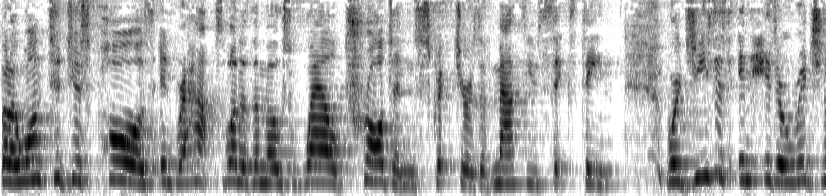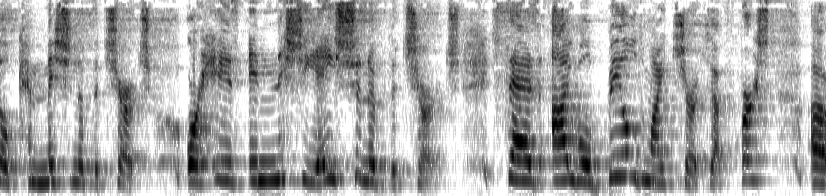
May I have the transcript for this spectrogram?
But I want to just pause in perhaps one of the most well trodden scriptures of Matthew 16, where Jesus, in his original commission of the church or his initiation of the church, says, I will build my church. That first uh,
